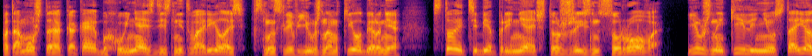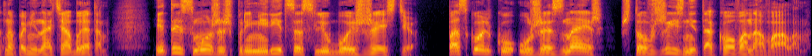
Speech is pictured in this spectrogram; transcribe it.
потому что, какая бы хуйня здесь ни творилась, в смысле в Южном Килберне, стоит тебе принять, что жизнь сурова, Южный Килли не устает напоминать об этом, и ты сможешь примириться с любой жестью, поскольку уже знаешь, что в жизни такого навалом.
